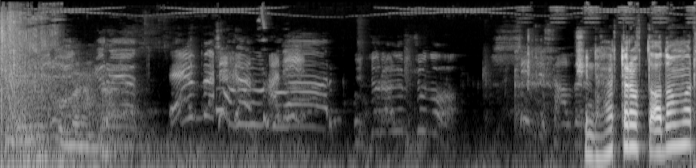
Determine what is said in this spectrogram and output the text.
Hedefin kullanımda. Şimdi her tarafta adam var.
